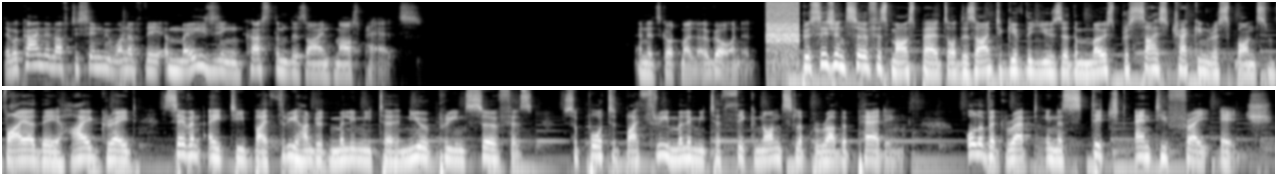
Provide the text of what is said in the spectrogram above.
They were kind enough to send me one of their amazing custom designed mouse pads. And it's got my logo on it. Precision Surface mouse pads are designed to give the user the most precise tracking response via their high-grade 780 by 300 mm neoprene surface, supported by 3 mm thick non-slip rubber padding. All of it wrapped in a stitched anti-fray edge.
